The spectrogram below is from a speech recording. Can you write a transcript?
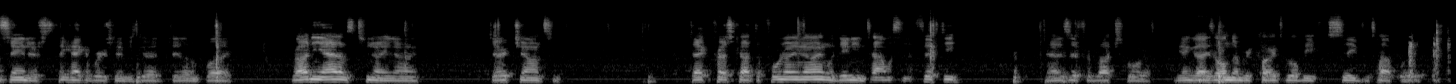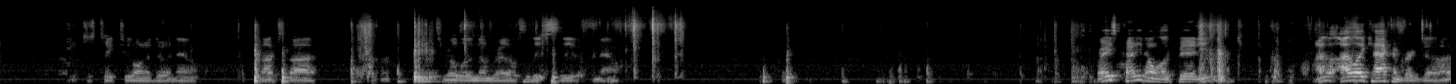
Sanders. I think Hackenberg's going to be good. They let him play. Rodney Adams, 299. Derek Johnson. Dak Prescott the 499, LaDainian Thomas in the 50. That is it for box four. Again, guys, all numbered cards will be sleeved and top loaded. Just take too long to do it now. Box five. It's a real low number. I'll at least sleeve it for now. Bryce Petty don't look bad either. I, I like Hackenberg though. I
